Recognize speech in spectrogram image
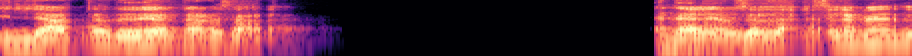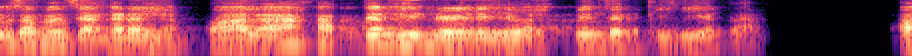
ഇല്ലാത്തത് എന്നാണ് സാധാരണ എന്നാൽ നബിസ്വല്ലാസ്ലമിനെ സംബന്ധിച്ച് അങ്ങനല്ല. എന്നാണ്. വ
